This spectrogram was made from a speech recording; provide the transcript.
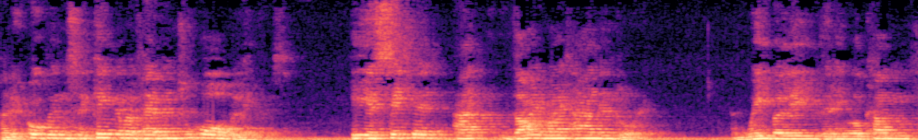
and who opens the kingdom of heaven to all believers. He is seated at thy right hand in glory, and we believe that he will come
